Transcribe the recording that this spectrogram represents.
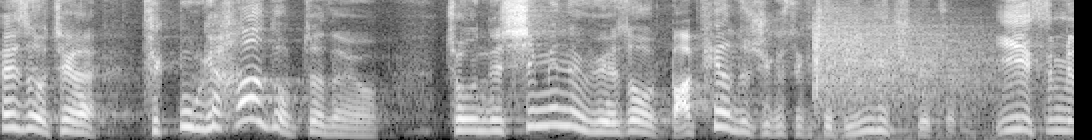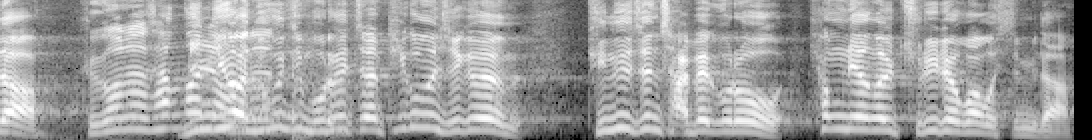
해서 제가 득본 게 하나도 없잖아요. 저 근데 시민을 위해서 마피아도 죽였어요. 그때 민규 죽였잖아요. 이 있습니다. 그거는 상관이 민규가 없는 누군지 모르겠지만 피고는 지금 뒤늦은 자백으로 형량을 줄이려고 하고 있습니다.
